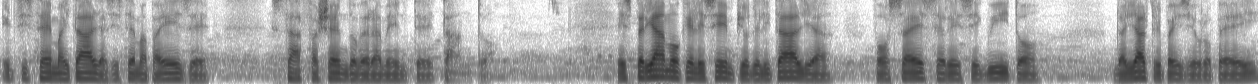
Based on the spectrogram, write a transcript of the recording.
il sistema Italia, il sistema Paese sta facendo veramente tanto e speriamo che l'esempio dell'Italia possa essere seguito dagli altri paesi europei,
